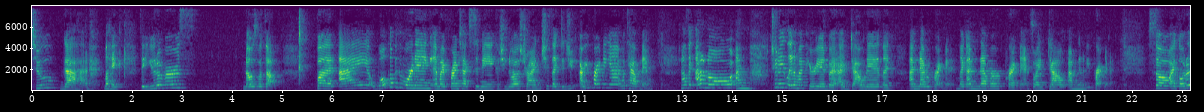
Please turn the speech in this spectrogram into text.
to God. Like, the universe knows what's up. But I woke up in the morning and my friend texted me because she knew I was trying. She's like, did you, are you pregnant yet? What's happening? And I was like, I don't know. I'm two days late on my period, but I doubt it. Like, I'm never pregnant. Like, I'm never pregnant. So I doubt I'm gonna be pregnant. So I go to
